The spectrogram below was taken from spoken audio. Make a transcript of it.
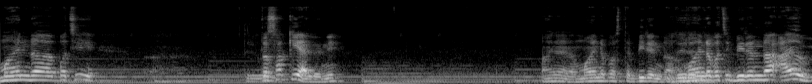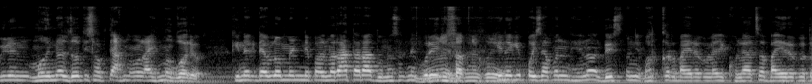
महेन्द्र पछि त सकिहाल्यो नि। होइन होइन। महेन्द्र पछि त वीरेन्द्र महेन्द्र पछि वीरेन्द्र आयो। वीरेन्द्र महेन्द्रले जति सक्थ्यो आफ्नो लाइफमा गर्यो। किनकि डेभलपमेन्ट नेपालमा रातारात हुन सक्ने कुरै सक्ने किनकि पैसा पनि थिएन। देश पनि भर्खर बाहिरको लागि खोला छ। बाहिरको त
